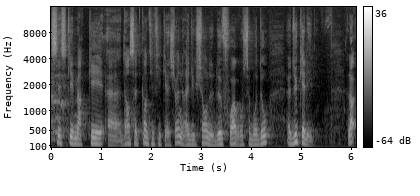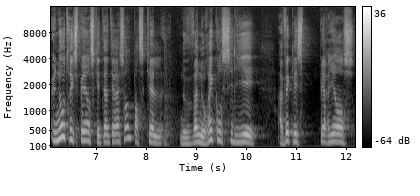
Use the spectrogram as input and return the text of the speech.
c'est ce qui est marqué euh, dans cette quantification, une réduction de deux fois, grosso modo, euh, du calibre. Alors, une autre expérience qui est intéressante parce qu'elle va nous réconcilier avec l'expérience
